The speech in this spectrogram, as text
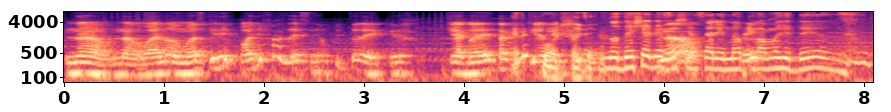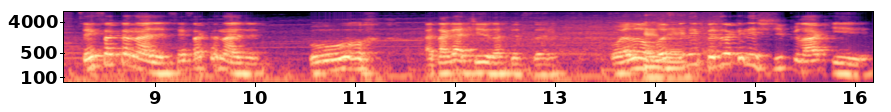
Não, não, o Elon Musk ele pode fazer esse ruptura aí. Que, que agora ele tá ele criando chip. Não deixa ele assistir não, a série, não, sem, pelo amor de Deus. Sem sacanagem, sem sacanagem. O. Vai dar gatilho nas pessoas, né? O Elon é, Musk ele fez aquele chip lá que,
